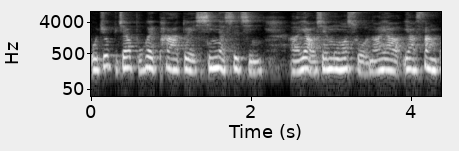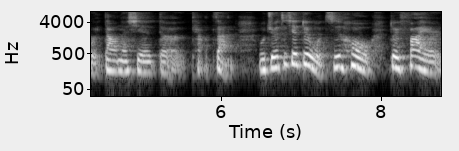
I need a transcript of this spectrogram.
我就比较不会怕对新的事情呃要有些摸索，然后要要上轨道那些的挑战。我觉得这些对我之后对 fire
